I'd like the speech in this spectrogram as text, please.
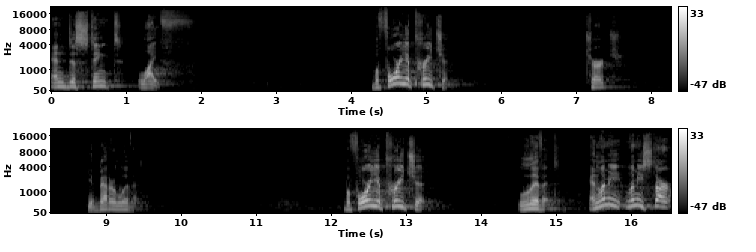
and distinct life. Before you preach it, church, you better live it. before you preach it, live it. And let me, let me start,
